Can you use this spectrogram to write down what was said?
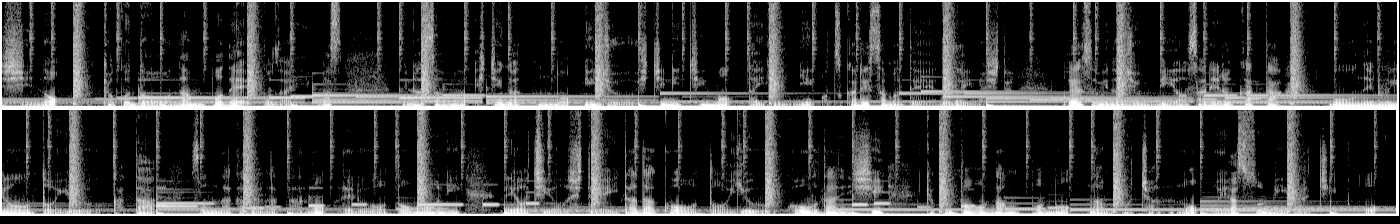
講談師の極道南歩でございます。皆様7月の27日も大変にお疲れ様でございました。お休みの準備をされる方、もう寝るよという方、そんな方々の寝るをともに寝落ちをしていただこうという講談師、極道南歩の南歩ちゃんのお休みラジオ。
